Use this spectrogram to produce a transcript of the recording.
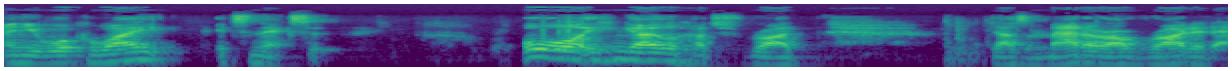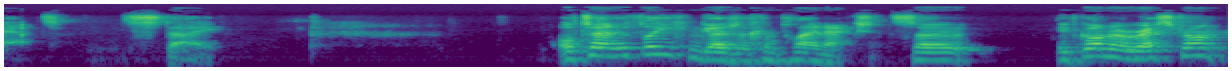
And you walk away, it's an exit. Or you can go, look, I'll just ride, doesn't matter, I'll ride it out, stay. Alternatively, you can go to the complaint action. So you've gone to a restaurant,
